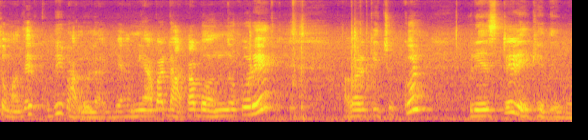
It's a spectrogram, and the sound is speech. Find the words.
তোমাদের খুবই ভালো লাগবে। আমি আবার ঢাকা বন্ধ করে আবার কিছুক্ষণ রেস্টে রেখে দেবো।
